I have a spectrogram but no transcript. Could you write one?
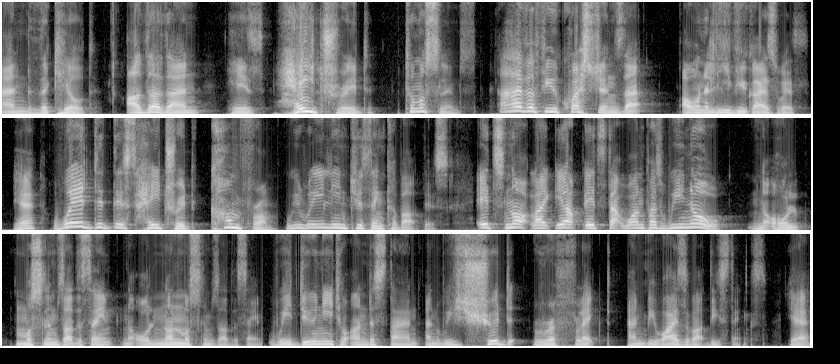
and the killed, other than his hatred to Muslims. I have a few questions that I want to leave you guys with. Yeah? Where did this hatred come from? We really need to think about this. It's not like, yep, it's that one person. We know not all Muslims are the same, not all non Muslims are the same. We do need to understand and we should reflect and be wise about these things. Yeah?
